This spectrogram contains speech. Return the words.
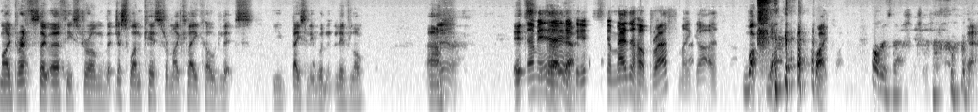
my breath so earthy strong that just one kiss from my clay cold lips, you basically wouldn't live long. Um, yeah. It's I mean, uh, yeah, yeah. yeah. Can you imagine her breath? My God. Well, yeah, quite, Well, there's that. yeah.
